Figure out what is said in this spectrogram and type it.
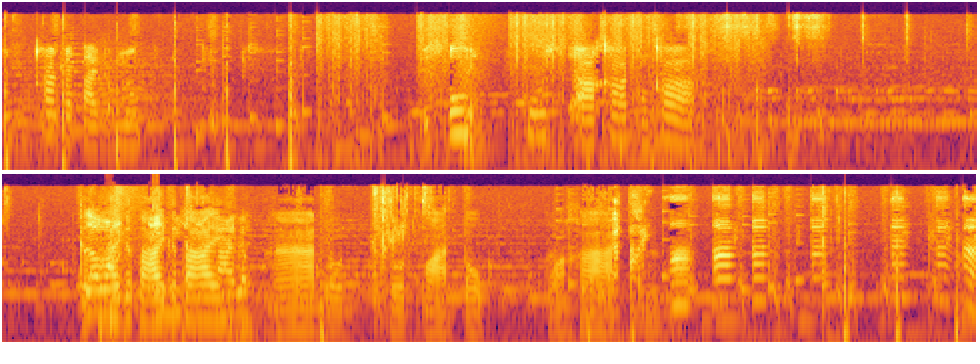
ต้องฆ่ากระต่ายกับนกจะสู้ คู่อาฆาตของข้า กระต่ายกระต่ายกระต่ายระวังนานโดนโดนควานตบหัวขาดๆกระต่ายอะอะอะอะ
